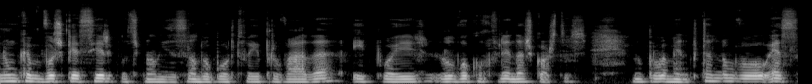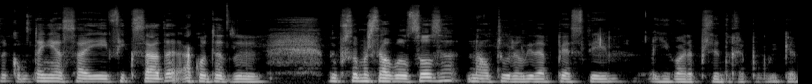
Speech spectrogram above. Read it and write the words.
nunca me vou esquecer que a despenalização do aborto foi aprovada e depois levou com referendo às costas no Parlamento. Portanto, não vou, essa, como tenho essa aí fixada, à conta de do professor Marcelo Belo Souza, na altura líder do PSD e agora Presidente da República.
